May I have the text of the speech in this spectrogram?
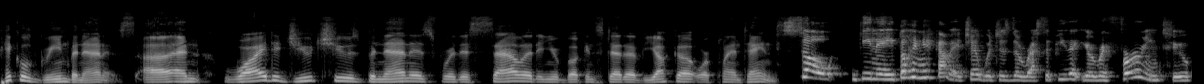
pickled green bananas. Uh, and why did you choose bananas for this salad in your book instead of yucca or plantains? So, guineitos en escabeche, which is the recipe that you're referring to,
